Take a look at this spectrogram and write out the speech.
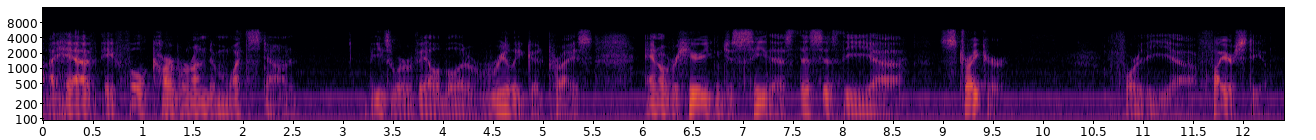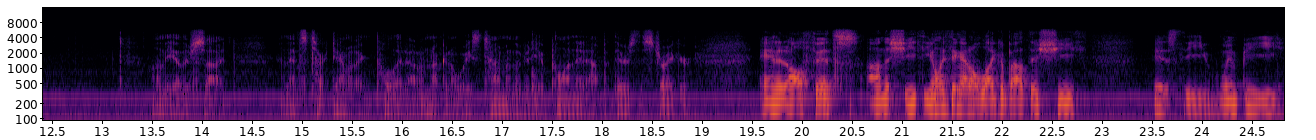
I have a full carborundum whetstone. These were available at a really good price. And over here you can just see this. This is the uh, striker for the uh, fire steel on the other side and that's tucked down but I can pull it out. I'm not going to waste time on the video pulling it out but there's the striker. And it all fits on the sheath. The only thing I don't like about this sheath is the wimpy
